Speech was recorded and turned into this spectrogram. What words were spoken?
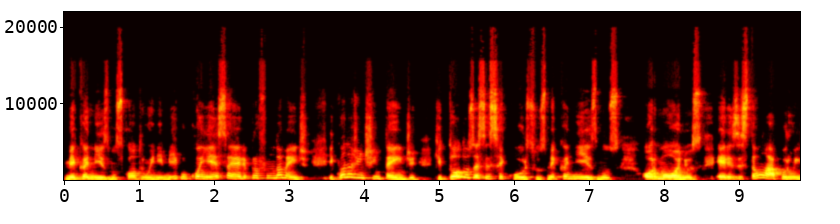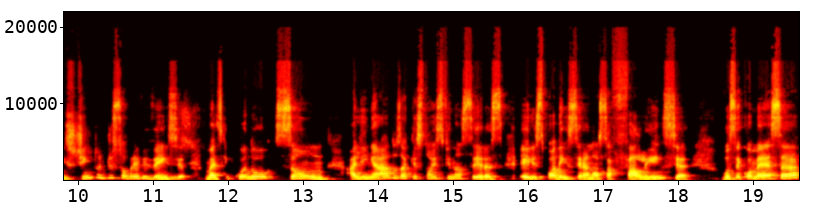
mecanismos contra um inimigo, conheça ele profundamente. E quando a gente entende que todos esses recursos, mecanismos, hormônios, eles estão lá por um instinto de sobrevivência, Isso. mas que quando são alinhados a questões financeiras, eles podem ser a nossa falência, você começa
